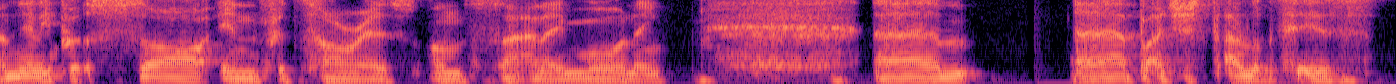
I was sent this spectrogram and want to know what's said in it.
I nearly put Sarr in for Torres on Saturday morning, um, uh, but I just I looked at his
